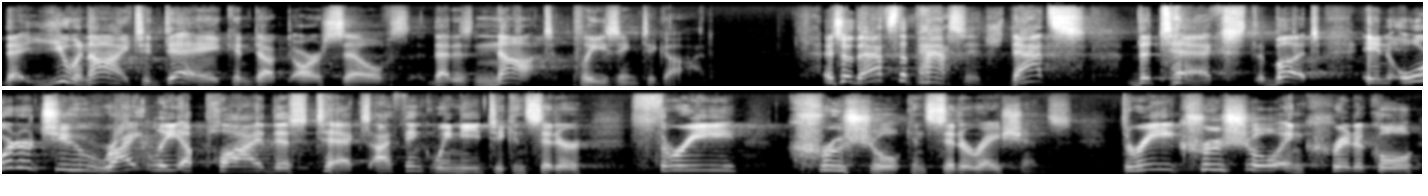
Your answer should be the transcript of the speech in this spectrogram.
that you and I today conduct ourselves that is not pleasing to God. And so that's the passage, that's the text. But in order to rightly apply this text, I think we need to consider three crucial considerations. Three crucial and critical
